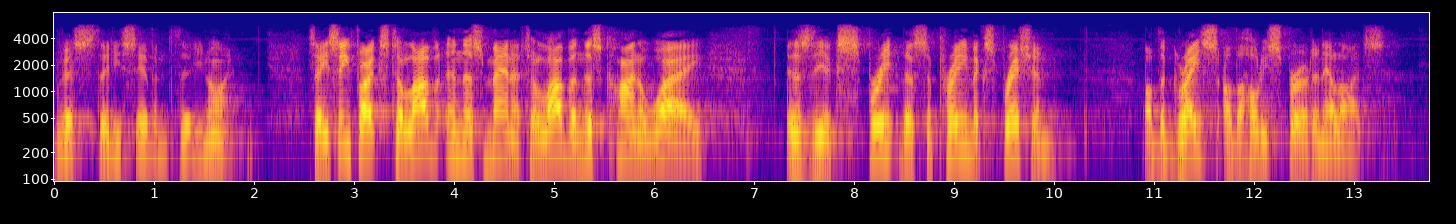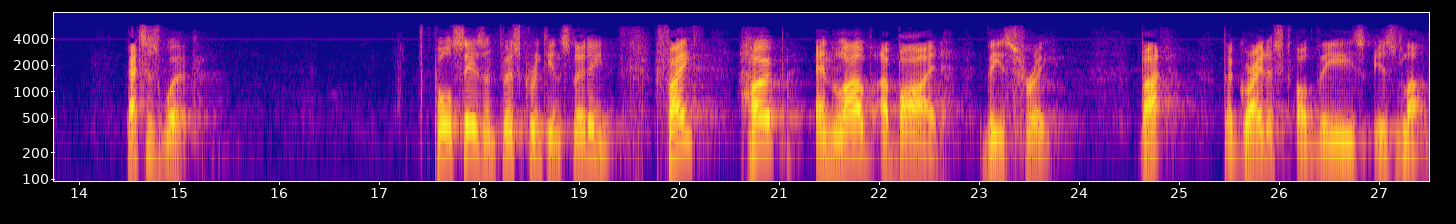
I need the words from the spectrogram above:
verse 37 39. So you see, folks, to love in this manner, to love in this kind of way, is the, expre- the supreme expression of the grace of the Holy Spirit in our lives. That's His work. Paul says in 1 Corinthians 13 faith, hope, and love abide, these three. But the greatest of these is love.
